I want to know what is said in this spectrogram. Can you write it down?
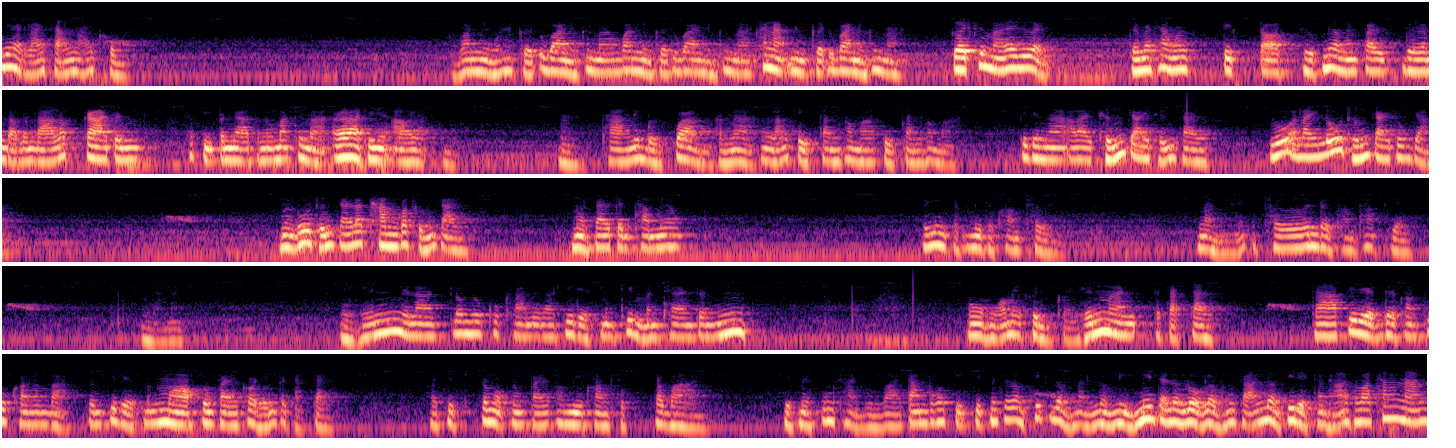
แยกหลายสารหลายคม วันหนึ่งเกิดอุบายหนึ่งขึ้นมา วันหนึ่งเกิดอุบายหนึ่งขึ้นมาขณะหนึ่งเกิดอุบายหนึ่งขึ้นมา เกิดขึ้นมาเรื่อยๆจนกระทั่งมันติดต่อสืบเนื่องกันไปโดยลำดับลำดาแล้วกลายเป็นสติปัญญาอัตโนมัติขึ้นมา เออทีนี้เอาละทางนี้เบิกกว้างข้างหน้าข้างหลังติดกันเข้ามาติดกันเข้ามา พิจารณาอะไรถึงใจถึงใจ รู้อะไรรู้ถึงใจทุกอย่าง เมื่อรู้ถึงใจแล้วทำก็ถึงใจ เมื่อใจเป็นธรรมแล้วยิ่งจะมีแต่ความเพลินนั่นเพลินโดยความภาคเพียรอย่างนั้นเห็นเวลาล้มลุกคุกคลานเวลาที่เด็ดมันทิ่มมันแทงจนโมหัวไม่ขึ้นก่อยเห็นมาประจักษ์ใจตาพิเรศด้วยความทุกข์ความลำบากจนพิเรศมันหมอบลงไปก็เห็นประจักษ์ใจ พอจิตสงบลงไปก็มีความสุขสบาย จิตไม่ฟุ้งซ่านวุ่นวายตามปกติจิตมันจะต้องคิดเรื่องนั้นเรื่องนี้มีแต่เรื่องโลกเรื่องสงสารเรื่องที่เด็กปัญหาสวัสดิ์ทั้งนั้น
